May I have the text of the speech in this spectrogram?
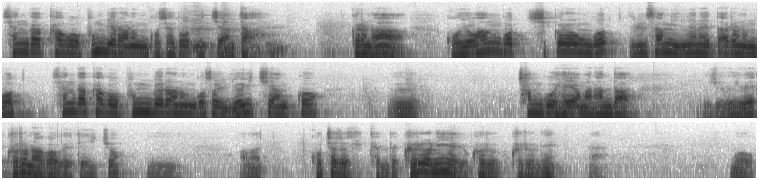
생각하고 분별하는 곳에도 있지 않다. 그러나 고요한 곳, 시끄러운 곳, 일상인연에 따르는 곳, 생각하고 분별하는 곳을 여의치 않고 어, 참고해야만 한다. 이제 왜 그러나가 왜 돼 있죠? 이, 아마 고쳐졌을 텐데 그러니예요. 그러, 그러니. 예. 뭐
